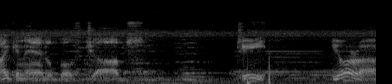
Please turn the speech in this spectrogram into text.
I can handle both jobs. Gee, you're a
